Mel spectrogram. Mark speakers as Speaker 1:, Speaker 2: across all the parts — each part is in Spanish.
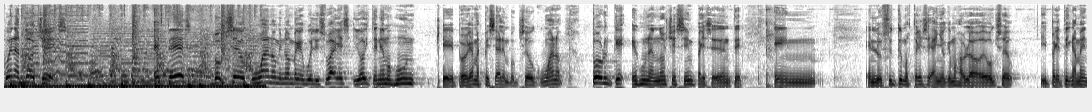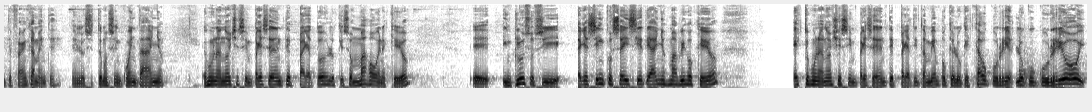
Speaker 1: Buenas noches. Este es Boxeo Cubano, mi nombre es Willy Suárez y hoy tenemos un eh, programa especial en Boxeo Cubano porque es una noche sin precedente en, en los últimos 13 años que hemos hablado de boxeo y prácticamente, francamente, en los últimos 50 años es una noche sin precedentes para todos los que son más jóvenes que yo. Eh, incluso si eres 5, 6, 7 años más viejos que yo, esto es una noche sin precedentes para ti también, porque lo que está ocurriendo, lo que ocurrió hoy,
